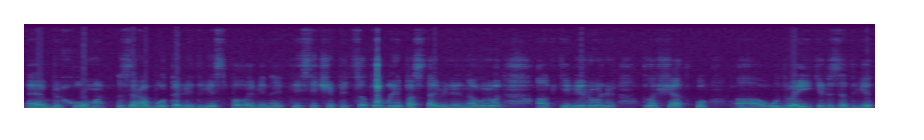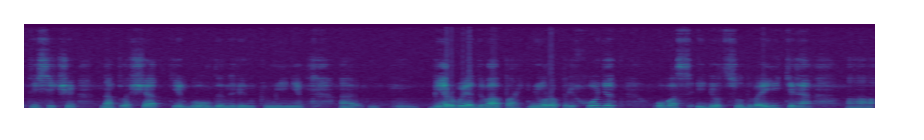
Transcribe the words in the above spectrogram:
э, Бехомы, заработали 2500, 500 рублей поставили на вывод, активировали площадку удвоитель за 2000 на площадке Golden Ring Mini. А, первые два партнера приходят, у вас идет с удвоителя а,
